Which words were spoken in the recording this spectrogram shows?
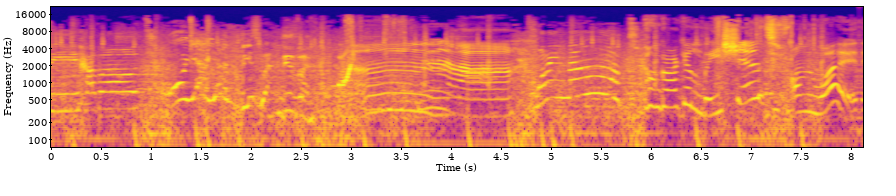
see. How about? Oh yeah, yeah. This one. This one. Mm, nah. Why not? Congratulations on what?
